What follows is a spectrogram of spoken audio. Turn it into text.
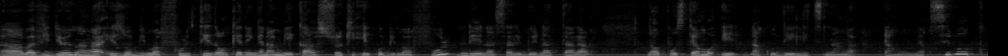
Uh, bavideo na nga ezobima full te donk ndenge nameka soki ekobima full nde nasali boye natala nakoposte yango e nakodelite na nga yango merci beaucoup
